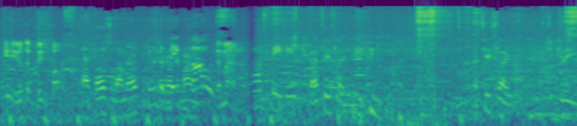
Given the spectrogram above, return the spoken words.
usted es el jefe aquí, you're the big boss. Está todo su dame otro. He was a pero big de boss. The man. Boss baby. That tastes like. that tastes like straight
